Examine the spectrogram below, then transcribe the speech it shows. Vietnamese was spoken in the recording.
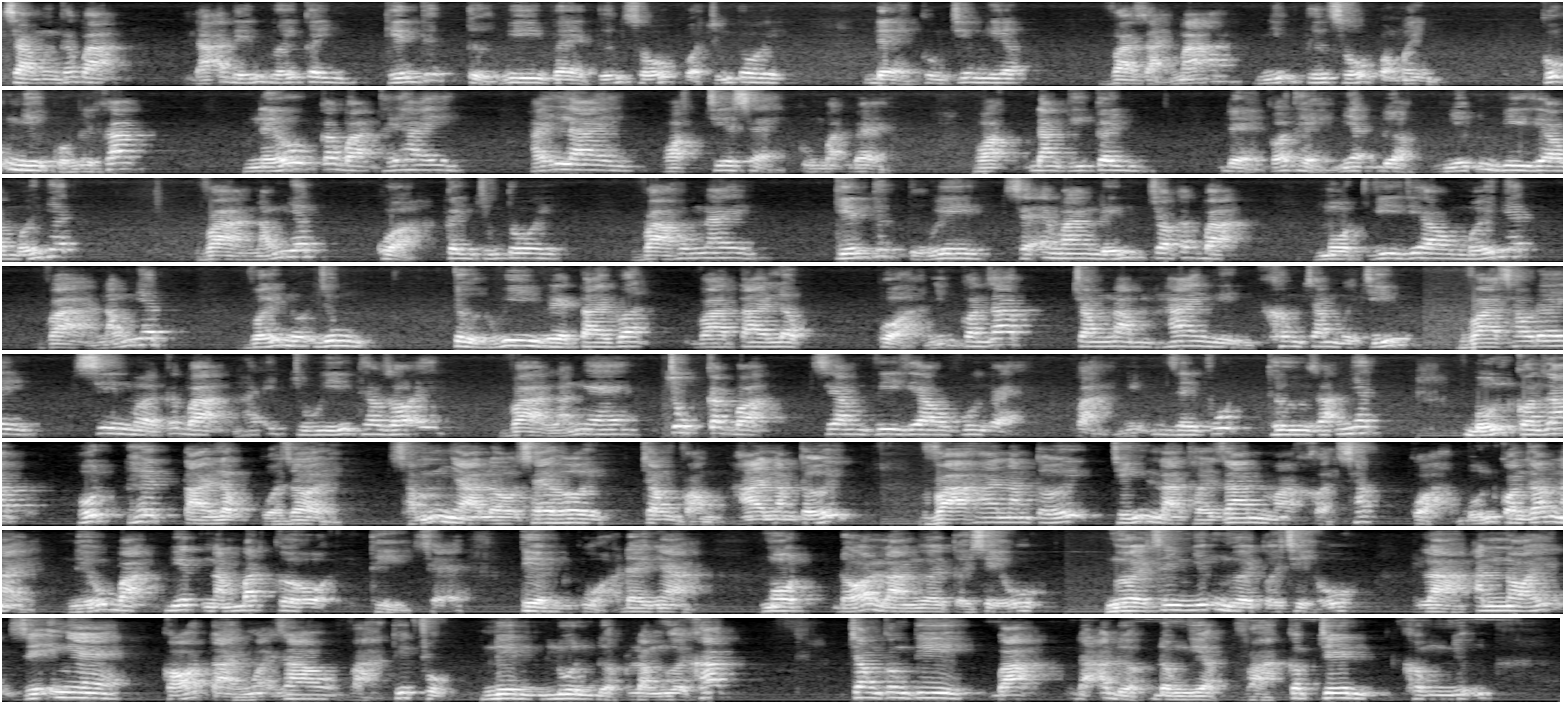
Chào mừng các bạn đã đến với kênh Kiến thức tử vi về tướng số của chúng tôi để cùng chiêm nghiệm và giải mã những tướng số của mình cũng như của người khác. Nếu các bạn thấy hay, hãy like hoặc chia sẻ cùng bạn bè hoặc đăng ký kênh để có thể nhận được những video mới nhất và nóng nhất của kênh chúng tôi. Và hôm nay Kiến thức tử vi sẽ mang đến cho các bạn một video mới nhất và nóng nhất với nội dung tử vi về tài vận và tài lộc của những con giáp trong năm 2019 và sau đây, xin mời các bạn hãy chú ý theo dõi và lắng nghe. Chúc các bạn xem video vui vẻ và những giây phút thư giãn nhất. Bốn con giáp hút hết tài lộc của rời, sắm nhà lầu xe hơi trong vòng 2 năm tới và hai năm tới chính là thời gian mà khởi sắc quả bốn con giáp này. Nếu bạn biết nắm bắt cơ hội thì sẽ tiền của đầy nhà. Một, đó là người tuổi sửu. Người sinh những người tuổi sửu là ăn nói, dễ nghe, có tài ngoại giao và thuyết phục nên luôn được lòng người khác. Trong công ty, bạn đã được đồng nghiệp và cấp trên, không những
